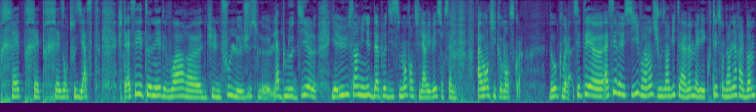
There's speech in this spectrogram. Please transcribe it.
très très très enthousiaste. J'étais assez étonnée de voir euh, une, foule le- juste l'applaudir. Le- Il y a eu cinq minutes d'applaudissements quand il arrivait sur scène, avant qu'il commence quoi. Donc voilà, c'était euh, assez réussi. Vraiment, je vous invite à même aller écouter son dernier album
